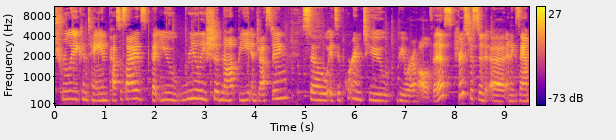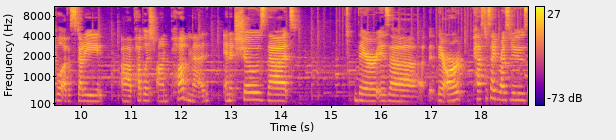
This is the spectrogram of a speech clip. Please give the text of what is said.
truly contain pesticides that you really should not be ingesting. So it's important to be aware of all of this. Here's just an, uh, an example of a study uh, published on PubMed, and it shows that there is a there are pesticide residues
